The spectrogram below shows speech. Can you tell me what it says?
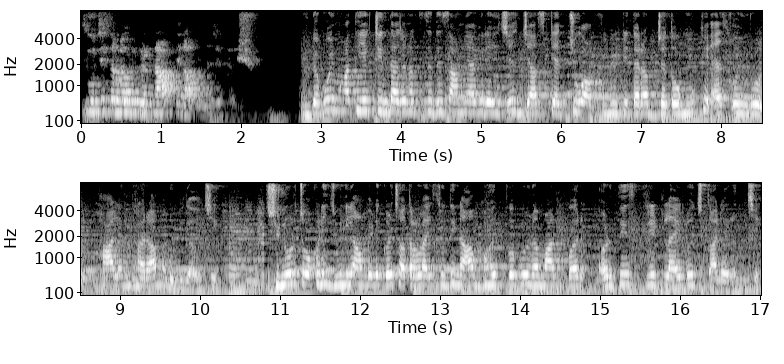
શું છે સમગ્ર ઘટના તેના પર નજર કરીશું. ડભોઈમાંથી એક ચિંતાજનક સ્થિતિ સામે આવી રહી છે, જ્યાં સ્ટેચ્યુ ઓફ યુનિટી તરફ જતો મુખ્ય એસઓયુ રોડ હાલ અંધારામાં ડૂબી ગયો છે. શિનોર ચોકડી જૂની આંબેડકર છાત્રાલય સુધીના મહત્વપૂર્ણ માર્ગ પર અડધી સ્ટ્રીટ લાઇટો જ કાર્યરત છે,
